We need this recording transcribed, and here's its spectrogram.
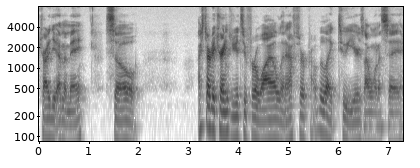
try to do MMA, so I started training jiu-jitsu for a while, and after probably like two years, I want to say,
